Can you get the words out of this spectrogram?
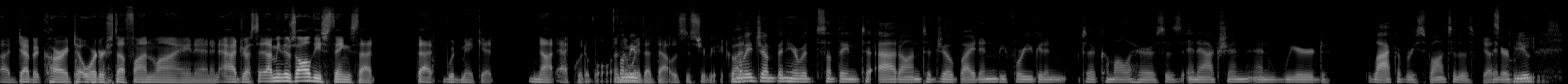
a debit card to order stuff online and an address. I mean, there's all these things that that would make it not equitable in let the me, way that that was distributed. Go let ahead. me jump in here with something to add on to Joe Biden before you get into Kamala Harris's inaction and weird lack of response to this yes, interview. Please.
